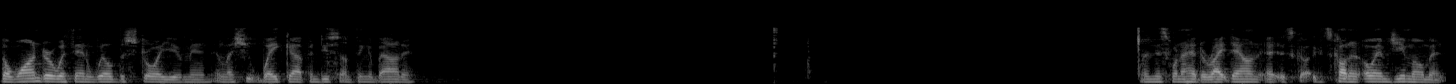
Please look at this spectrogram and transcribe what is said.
The wander within will destroy you, man, unless you wake up and do something about it. And this one I had to write down. Uh, it's called an OMG moment,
